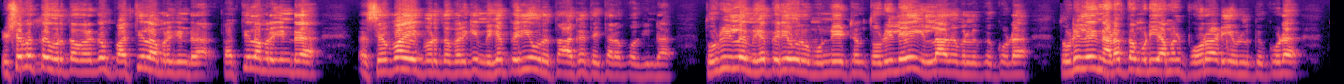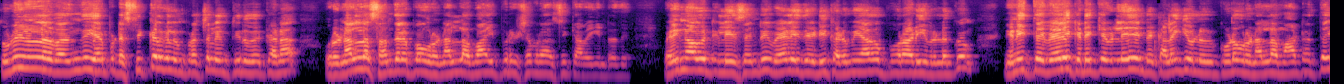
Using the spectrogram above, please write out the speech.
ரிஷபத்தை ஒருத்தவருக்கும் பத்தில் அமர்கின்றார். பத்தில் அமர்கின்ற செவ்வாயை பொறுத்த வரைக்கும் மிகப்பெரிய ஒரு தாக்கத்தை தரப்போகின்றார் தொழிலில் மிகப்பெரிய ஒரு முன்னேற்றம் தொழிலே இல்லாதவர்களுக்கு கூட தொழிலை நடத்த முடியாமல் போராடியவர்களுக்கு கூட தொழிலில் வந்து ஏற்பட்ட சிக்கல்களும் பிரச்சனையும் தீர்வதற்கான ஒரு நல்ல சந்தர்ப்பம் ஒரு நல்ல வாய்ப்பு ரிஷபராசிக்கு அமைகின்றது. வெளிநாட்டிலே சென்று வேலை தேடி கடுமையாக போராடியவர்களுக்கும் நினைத்த வேலை கிடைக்கவில்லை என்று கலங்கியவர்களுக்கு கூட ஒரு நல்ல மாற்றத்தை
